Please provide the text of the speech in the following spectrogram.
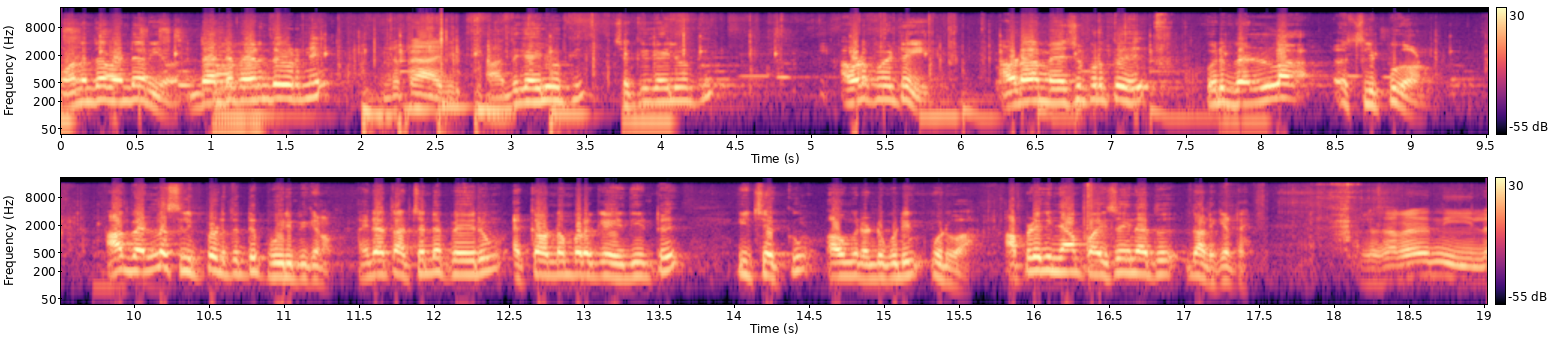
മോനെന്താ വേണ്ട അറിയോ? എന്താ എന്റെ പേരെന്താ പറഞ്ഞേ? എന്റെ പാരി. അത് കയ്യിൽ വെക്ക് ചെക്ക് കയ്യിൽ വെക്ക്. അവിടെ പോയിട്ടേ അവിടെ ആ മേശപ്പുറത്ത് ഒരു വെള്ള സ്ലിപ്പ് കാണും. ആ വെള്ള സ്ലിപ്പ് എടുത്തിട്ട് പൂരിപ്പിക്കണം. അതിന്റെ അകത്ത് അച്ഛന്റെ പേരും അക്കൗണ്ട് നമ്പറൊക്കെ എഴുതിയിട്ട് ഈ ചെക്കും അവൻ രണ്ടും കൂടിയും കൊടുവാ അപ്പോഴേക്കും ഞാൻ പൈസ അതിനകത്ത് ഇത് അടയ്ക്കട്ടെ. സാറേ നീല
